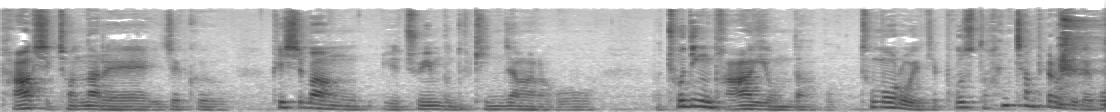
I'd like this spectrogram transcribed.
방학식 전날에 이제 그 PC방 주인분들 긴장하라고 뭐 초딩 방학이 온다. 뭐 Tomorrow 이렇게 포스터 한참 패러디되고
